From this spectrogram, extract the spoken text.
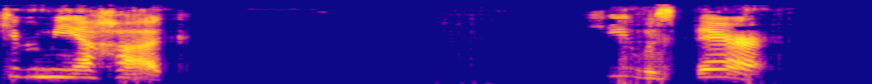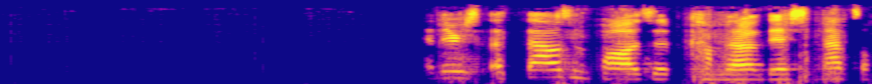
giving me a hug. He was there. And there's a thousand positives come out of this, and that's a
